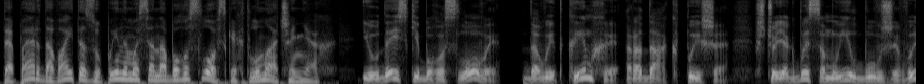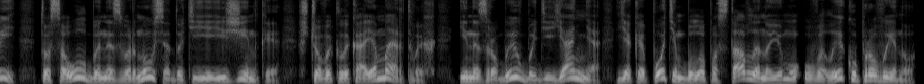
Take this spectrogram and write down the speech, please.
Тепер давайте зупинимося на богословських тлумаченнях. Іудейські богослови Давид Кимхе, Радак, пише, що якби Самуїл був живий, то Саул би не звернувся до тієї жінки, що викликає мертвих, і не зробив би діяння, яке потім було поставлено йому у велику провину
